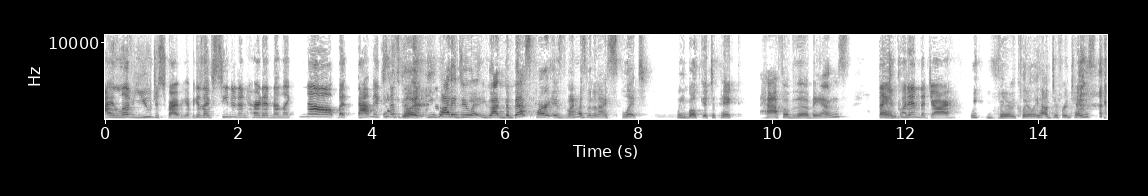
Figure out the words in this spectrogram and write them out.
I love you describing it because I've seen it and heard it and I'm like, no, but that makes that's sense. good you got to do it you got the best part is my husband and i split we both get to pick half of the bands That you put in the jar. we very clearly have different tastes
